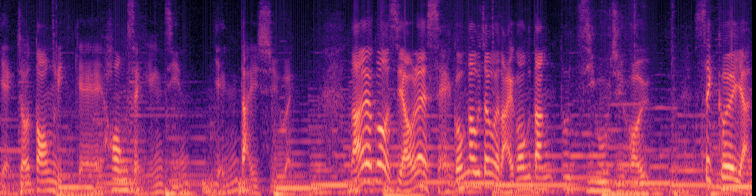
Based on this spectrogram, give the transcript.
贏咗當年嘅康城影展影帝殊榮。嗱喺嗰個時候咧，成個歐洲嘅大光燈都照住佢，識佢嘅人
